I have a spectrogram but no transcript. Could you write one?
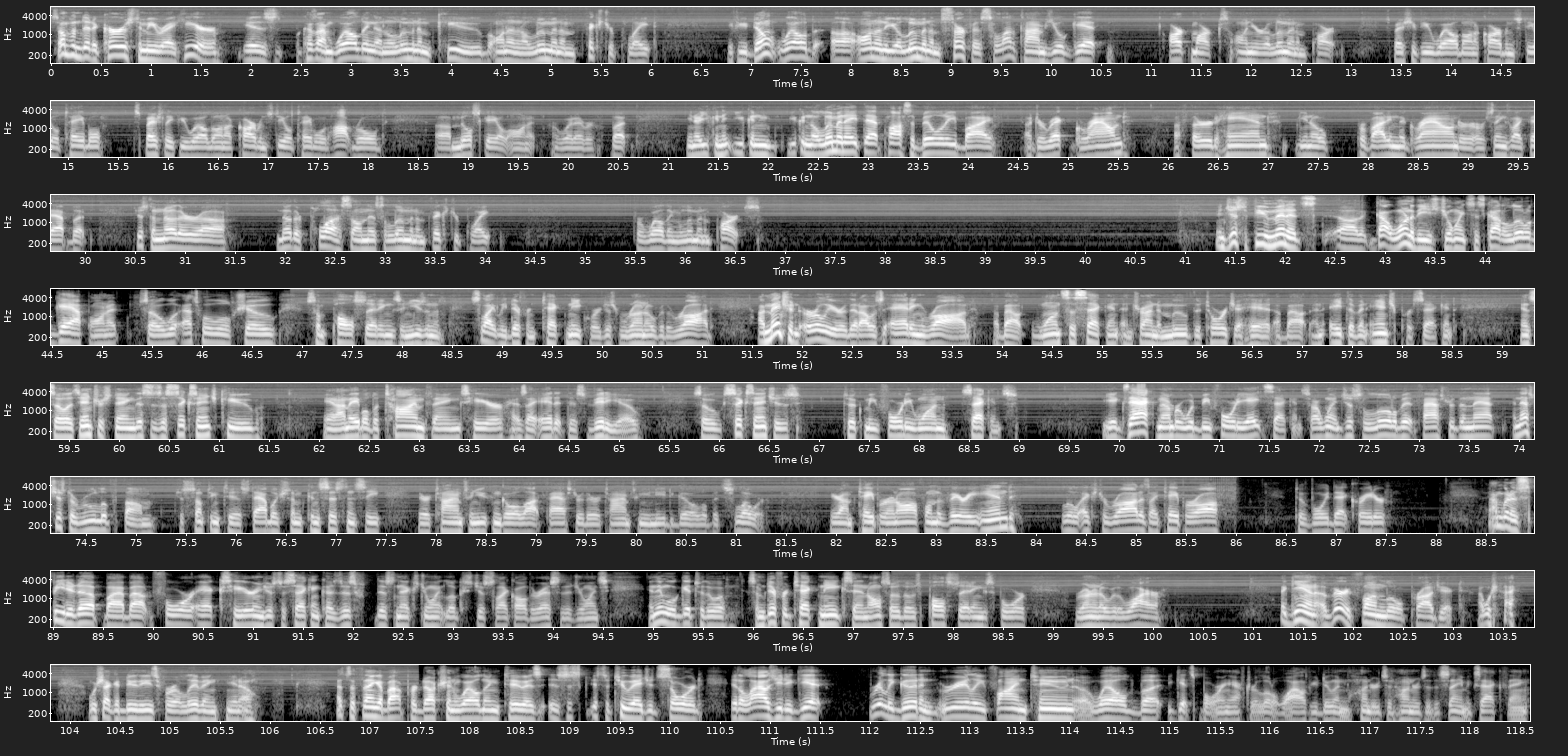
Something that occurs to me right here is because I'm welding an aluminum cube on an aluminum fixture plate, if you don't weld uh, on the aluminum surface, a lot of times you'll get arc marks on your aluminum part, especially if you weld on a carbon steel table, especially if you weld on a carbon steel table with hot rolled uh, mill scale on it or whatever. But you know you can you can you can eliminate that possibility by a direct ground, a third hand, you know, providing the ground or, or things like that. But just another uh, another plus on this aluminum fixture plate for welding aluminum parts. In just a few minutes, uh, got one of these joints that's got a little gap on it, so that's where we'll show some pulse settings and using a slightly different technique where I just run over the rod. I mentioned earlier that I was adding rod about once a second and trying to move the torch ahead about an eighth of an inch per second. And so it's interesting, this is a six inch cube and I'm able to time things here as I edit this video. So six inches took me 41 seconds. The exact number would be 48 seconds. So I went just a little bit faster than that. And that's just a rule of thumb, just something to establish some consistency. There are times when you can go a lot faster. There are times when you need to go a little bit slower. Here I'm tapering off on the very end. A little extra rod as I taper off to avoid that crater. I'm going to speed it up by about 4x here in just a second because this this next joint looks just like all the rest of the joints. And then we'll get to the, some different techniques and also those pulse settings for running over the wire. Again, a very fun little project. I wish I, wish I could do these for a living, you know. That's the thing about production welding too is, is just, it's a two-edged sword. It allows you to get really good and really fine tune a weld, but it gets boring after a little while if you're doing hundreds and hundreds of the same exact thing.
